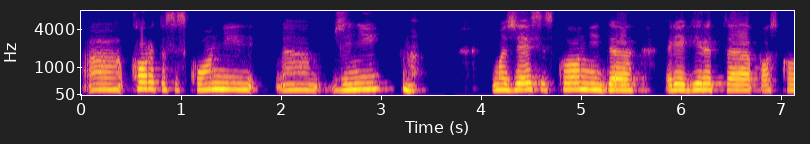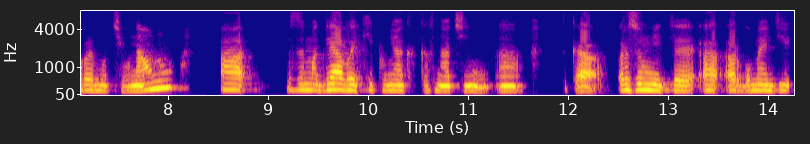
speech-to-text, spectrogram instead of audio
а, хората са склонни, а, жени, мъже са склонни да реагират а, по-скоро емоционално, а, замъглявайки по някакъв начин а, така, разумните а, аргументи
